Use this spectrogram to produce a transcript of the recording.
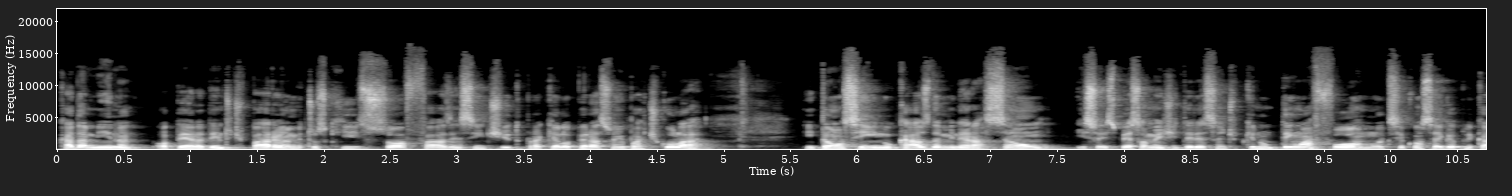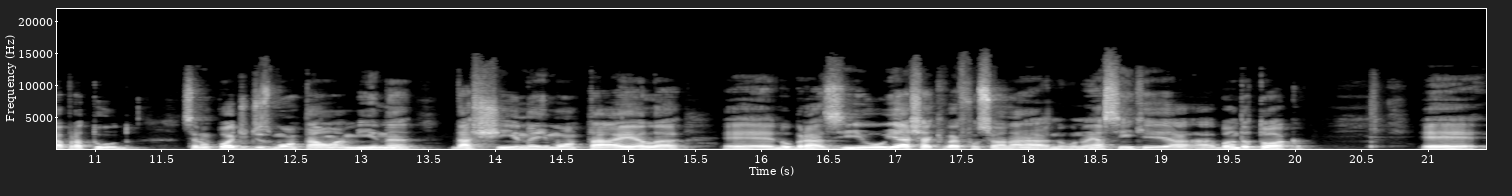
Cada mina opera dentro de parâmetros que só fazem sentido para aquela operação em particular. Então, assim, no caso da mineração, isso é especialmente interessante porque não tem uma fórmula que você consegue aplicar para tudo. Você não pode desmontar uma mina da China e montar ela é, no Brasil e achar que vai funcionar. Não, não é assim que a, a banda toca. É,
